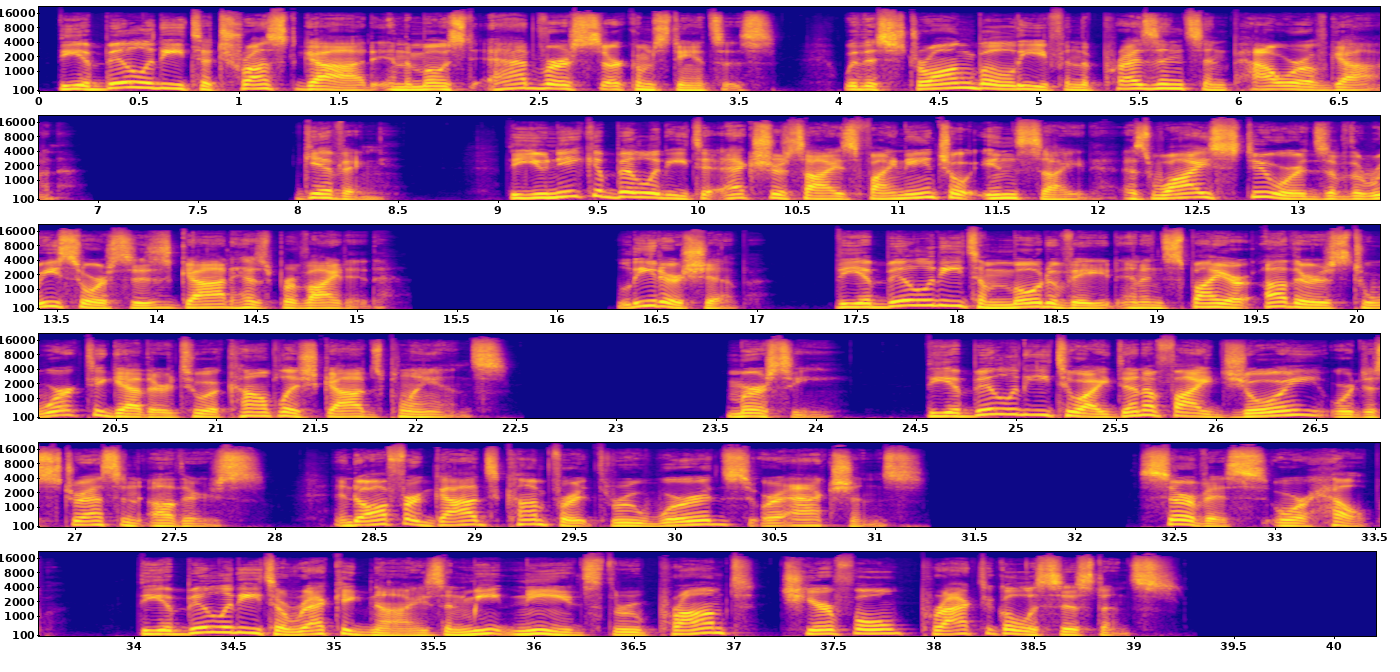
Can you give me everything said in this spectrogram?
the ability to trust God in the most adverse circumstances with a strong belief in the presence and power of God. Giving, the unique ability to exercise financial insight as wise stewards of the resources God has provided. Leadership, the ability to motivate and inspire others to work together to accomplish God's plans. Mercy, the ability to identify joy or distress in others and offer God's comfort through words or actions. Service or help, the ability to recognize and meet needs through prompt, cheerful, practical assistance.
